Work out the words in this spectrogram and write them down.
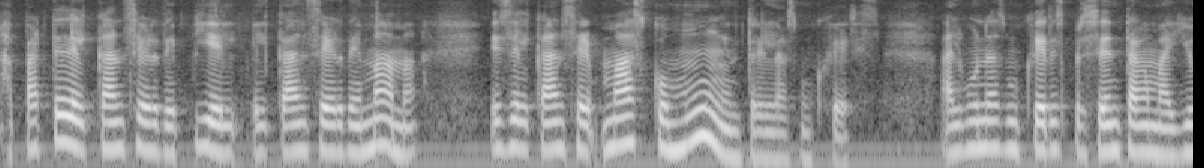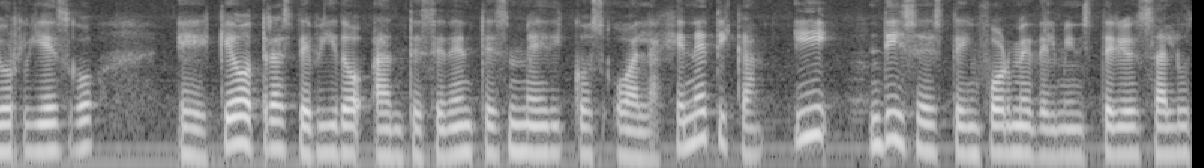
Aparte del cáncer de piel, el cáncer de mama es el cáncer más común entre las mujeres. Algunas mujeres presentan mayor riesgo eh, que otras debido a antecedentes médicos o a la genética. Y dice este informe del Ministerio de Salud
